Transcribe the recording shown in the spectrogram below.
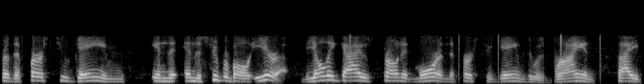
for the first two games in the in the Super Bowl era. The only guy who's thrown it more in the first two games it was Brian Sipe,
